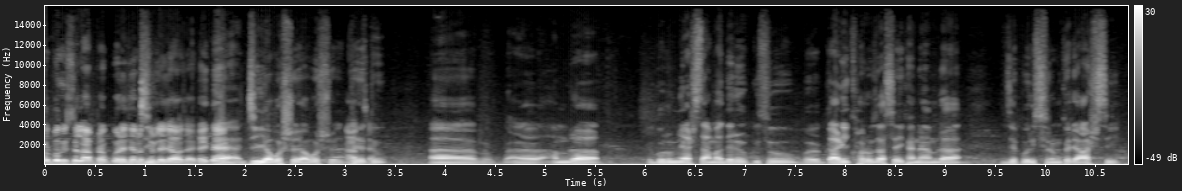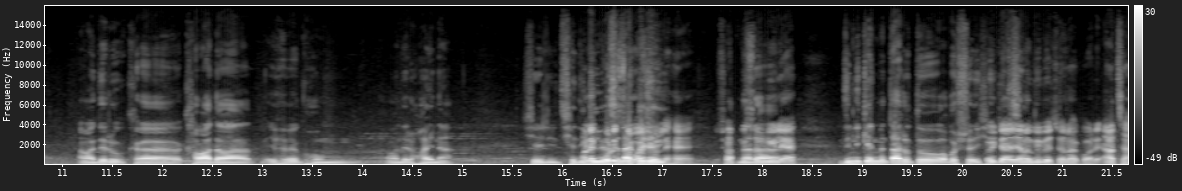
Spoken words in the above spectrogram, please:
অল্প কিছু লাভ টাভ করে যেন চলে যাওয়া যায় তাই না হ্যাঁ জি অবশ্যই অবশ্যই আচ্ছা। যেহেতু আমরা গরু নিয়ে আসছি আমাদেরও কিছু গাড়ি খরচ আছে এখানে আমরা যে পরিশ্রম করে আসছি আমাদেরও খাওয়া দাওয়া এইভাবে ঘুম আমাদের হয় না সেই সেদিক অনেক বিবেচনা করে হ্যাঁ। আপনারা যিনি কিনবেন তারও তো অবশ্যই সেটা যেন বিবেচনা করে। আচ্ছা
